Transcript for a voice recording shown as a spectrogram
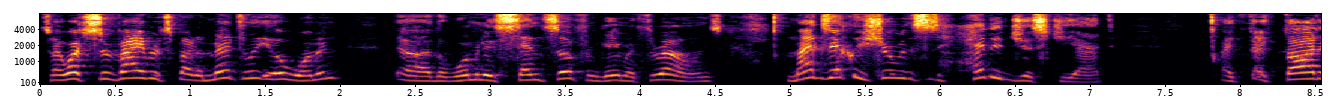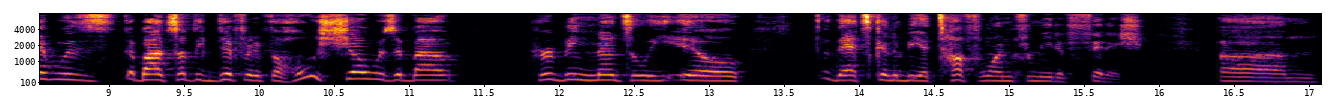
So I watched Survivor. It's about a mentally ill woman. Uh, the woman is Sansa from Game of Thrones. I'm not exactly sure where this is headed just yet. I, I thought it was about something different. If the whole show was about her being mentally ill, that's going to be a tough one for me to finish. Um,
